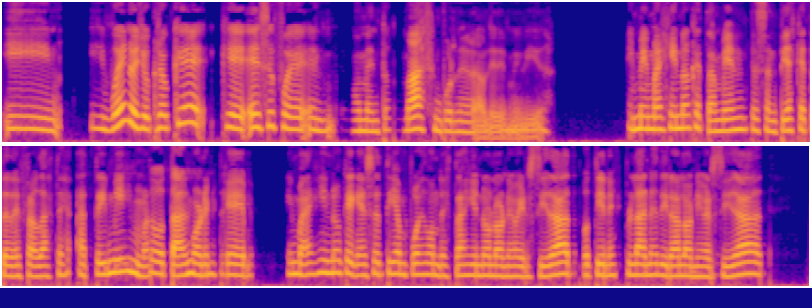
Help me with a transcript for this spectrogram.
y, y bueno, yo creo que, que ese fue el momento más vulnerable de mi vida. Y me imagino que también te sentías que te defraudaste a ti misma. Total. Porque imagino que en ese tiempo es donde estás yendo a la universidad o tienes planes de ir a la universidad,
